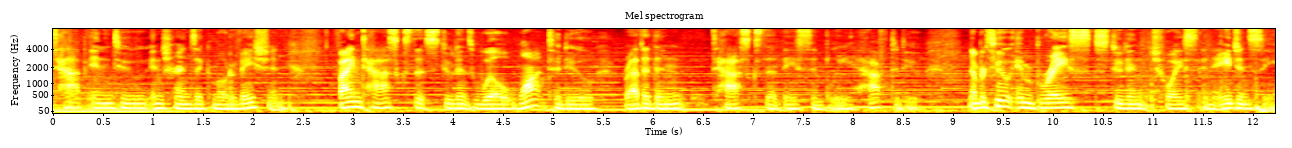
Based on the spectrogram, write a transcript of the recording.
tap into intrinsic motivation. Find tasks that students will want to do rather than tasks that they simply have to do. Number two, embrace student choice and agency.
